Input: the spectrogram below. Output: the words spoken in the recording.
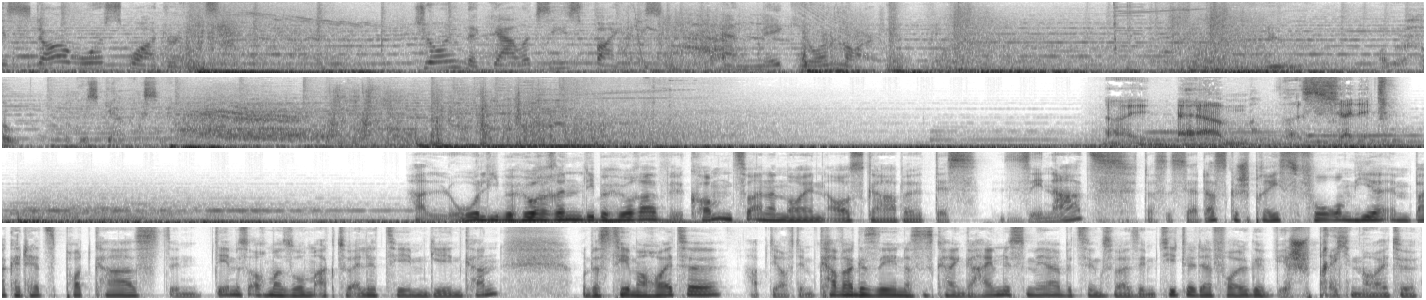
is Star Wars Squadrons. Join the galaxy's finest and make your mark. You are the hope of this galaxy. I am the Senate. Hallo, liebe Hörerinnen, liebe Hörer, willkommen zu einer neuen Ausgabe des Senats. Das ist ja das Gesprächsforum hier im Bucketheads Podcast, in dem es auch mal so um aktuelle Themen gehen kann. Und das Thema heute habt ihr auf dem Cover gesehen, das ist kein Geheimnis mehr, beziehungsweise im Titel der Folge. Wir sprechen heute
